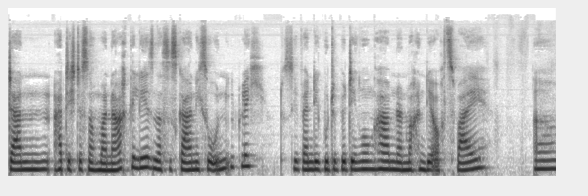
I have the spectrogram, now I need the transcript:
dann hatte ich das nochmal nachgelesen, das ist gar nicht so unüblich. Dass sie, wenn die gute Bedingungen haben, dann machen die auch zwei, äh,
